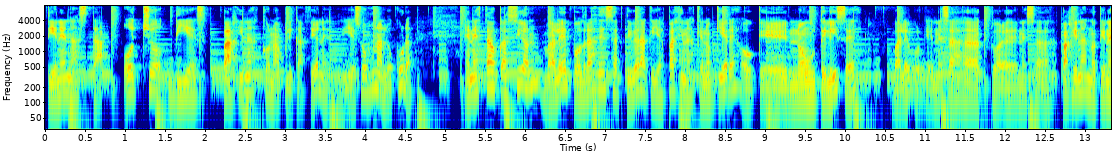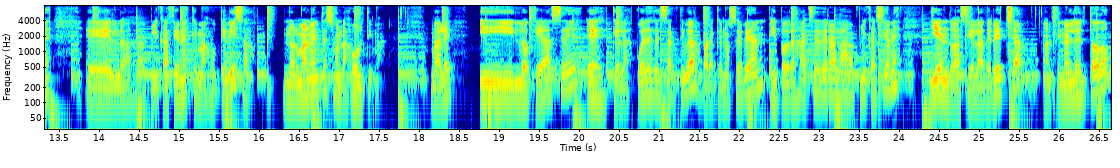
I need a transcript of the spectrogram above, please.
tienen hasta 8 10 páginas con aplicaciones y eso es una locura. En esta ocasión, ¿vale? Podrás desactivar aquellas páginas que no quieres o que no utilices, ¿vale? Porque en esas, en esas páginas no tienes eh, las aplicaciones que más utilizas. Normalmente son las últimas, ¿vale? Y lo que hace es que las puedes desactivar para que no se vean y podrás acceder a las aplicaciones yendo hacia la derecha al final del todo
